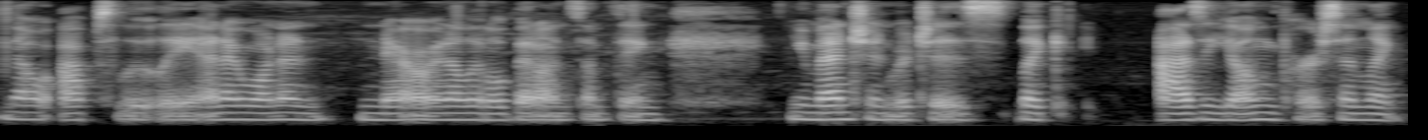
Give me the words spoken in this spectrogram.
No absolutely. And i want to narrow in a little bit on something you mentioned which is like as a young person like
